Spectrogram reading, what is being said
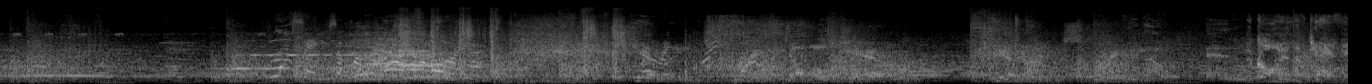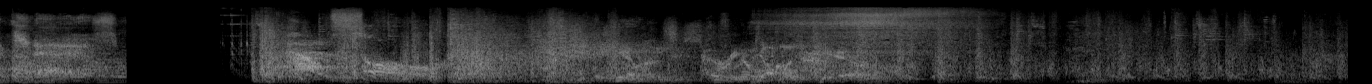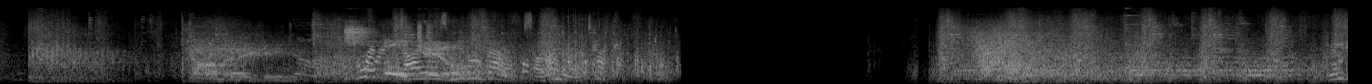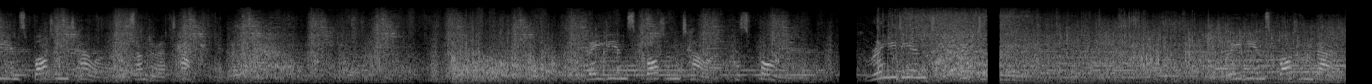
Dire's middle barracks are under attack. Radiant's bottom tower is under attack. Radiant's bottom tower has fallen. Radiant victory. Radiant's bottom barracks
